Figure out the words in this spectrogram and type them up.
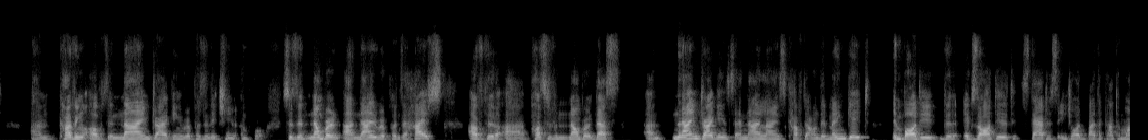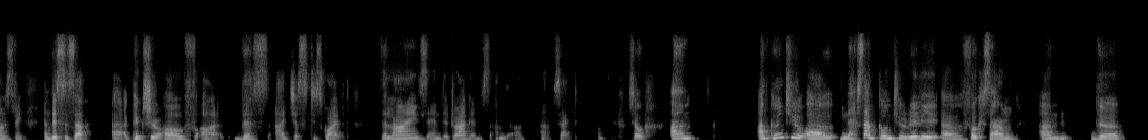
um, carving of the nine dragon representing Qing Emperor. So the number uh, nine represents the highest of the positive number that's um, nine dragons and nine lions carved on the main gate embody the exalted status enjoyed by the Gata monastery. And this is a, a picture of uh, this I just described, the lions and the dragons on the uh, side. So um, I'm going to, uh, next I'm going to really uh, focus on um, the,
